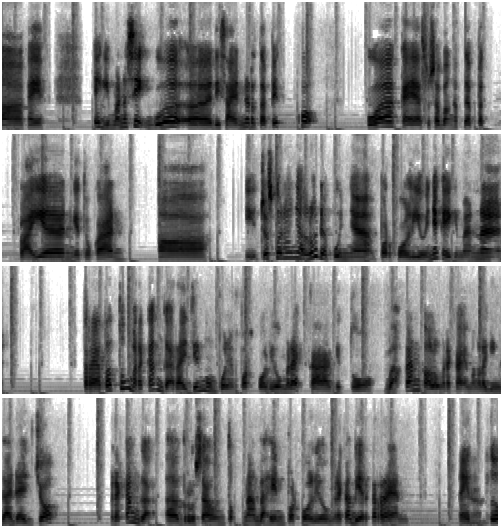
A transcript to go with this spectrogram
Uh, kayak eh gimana sih? Gue uh, desainer tapi kok gue kayak susah banget dapet klien gitu kan. Uh, terus gue nanya lu udah punya portfolionya kayak gimana ternyata tuh mereka nggak rajin ngumpulin portfolio mereka gitu. Bahkan kalau mereka emang lagi nggak ada job mereka nggak uh, berusaha untuk nambahin portfolio mereka biar keren. Nah yeah. itu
